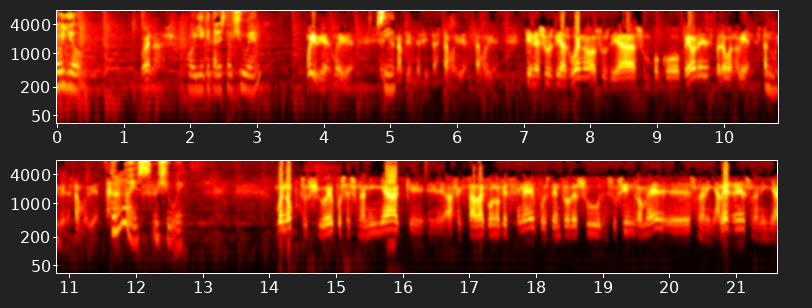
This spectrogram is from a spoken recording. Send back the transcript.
Goyo. Buenas. Oye, ¿qué tal está Ushue? Muy bien, muy bien. Sí. Es una princesita, está muy bien, está muy bien. Tiene sus días buenos, sus días un poco peores, pero bueno, bien, están Mm. muy bien, están muy bien. ¿Cómo es Ushue? Bueno, pues Ushue pues es una niña que eh, afectada con lo que tiene, pues dentro de su, de su síndrome eh, es una niña alegre, es una niña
